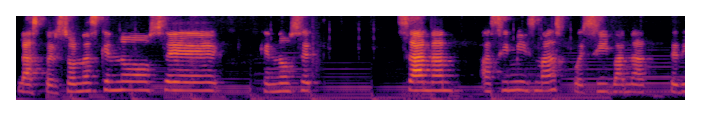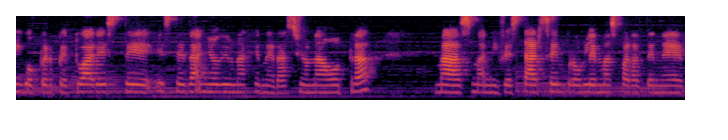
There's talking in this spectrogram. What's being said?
Las personas que no se, que no se sanan a sí mismas, pues sí van a, te digo, perpetuar este, este daño de una generación a otra, más manifestarse en problemas para tener,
